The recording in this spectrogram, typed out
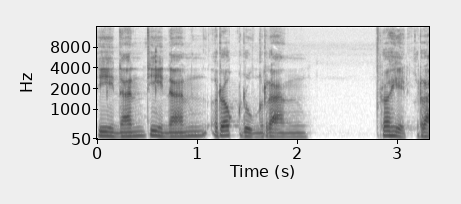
ที่นั้นที่นั้นรกรุงรัง เพราะเหตุไร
